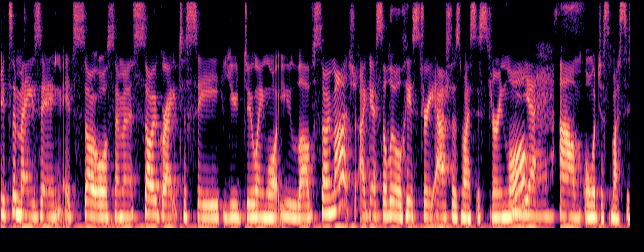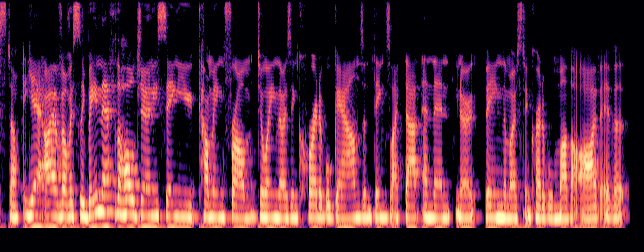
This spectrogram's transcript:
It's amazing. It's so awesome. And it's so great to see you doing what you love so much. I guess a little history Ash is my sister in law. Yes. Um, or just my sister. Yeah, I've obviously been there for the whole journey, seeing you coming from doing those incredible gowns and things like that. And then, you know, being the most incredible mother I've ever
